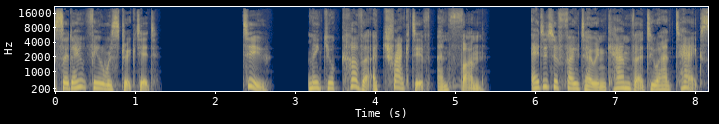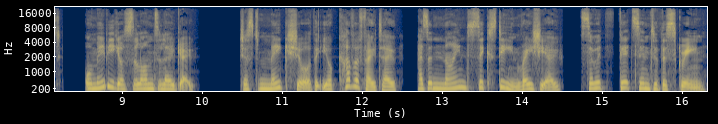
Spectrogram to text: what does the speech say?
so don't feel restricted. 2. Make your cover attractive and fun. Edit a photo in Canva to add text, or maybe your salon's logo. Just make sure that your cover photo has a 9:16 ratio, so it fits into the screen.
